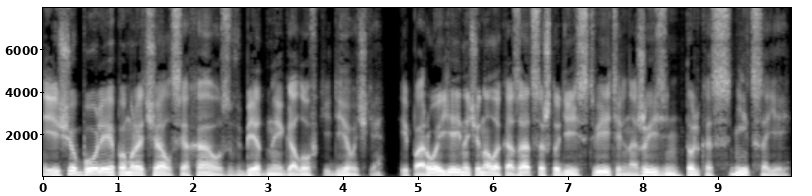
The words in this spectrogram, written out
Еще более помрачался хаос в бедной головке девочки, и порой ей начинало казаться, что действительно жизнь только снится ей,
